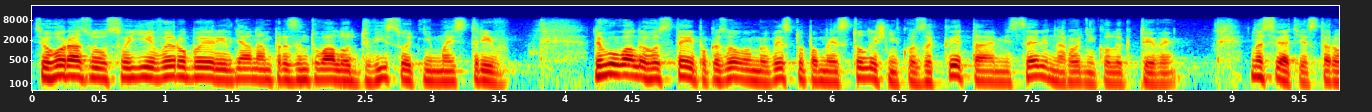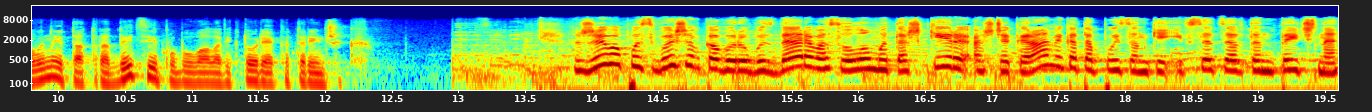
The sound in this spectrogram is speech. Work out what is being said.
Цього разу свої вироби рівнянам презентувало дві сотні майстрів. Дивували гостей показовими виступами столичні козаки та місцеві народні колективи. На святі старовини та традиції побувала Вікторія Катеринчик. Живопис, вишивка, вироби з дерева, соломи та шкіри, а ще кераміка та писанки, і все це автентичне.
